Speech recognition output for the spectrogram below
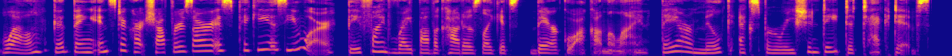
Well, good thing Instacart shoppers are as picky as you are. They find ripe avocados like it's their guac on the line. They are milk expiration date detectives.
